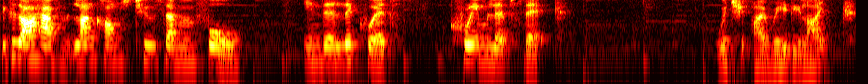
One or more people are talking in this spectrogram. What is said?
Because I have Lancome's 274 in the liquid cream lipstick, which I really like.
